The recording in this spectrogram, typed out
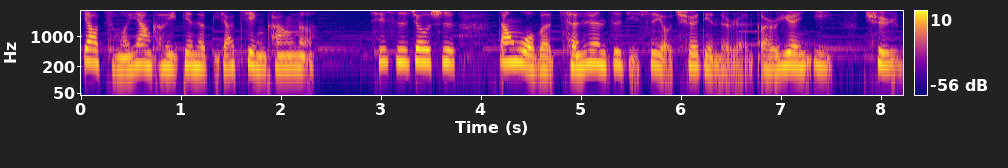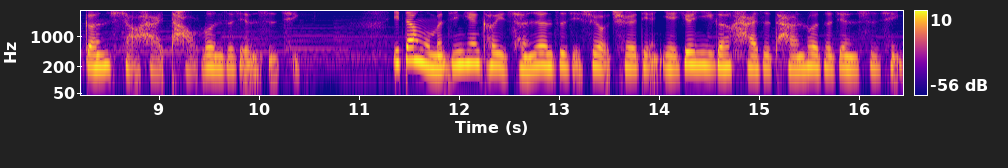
要怎么样可以变得比较健康呢？其实就是当我们承认自己是有缺点的人，而愿意去跟小孩讨论这件事情。一旦我们今天可以承认自己是有缺点，也愿意跟孩子谈论这件事情，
